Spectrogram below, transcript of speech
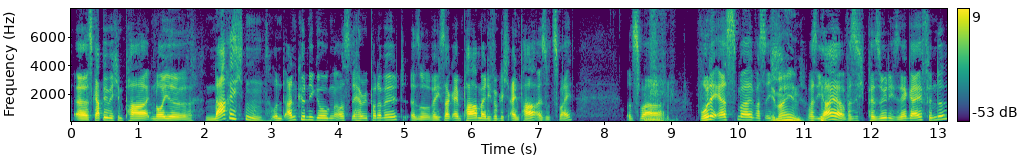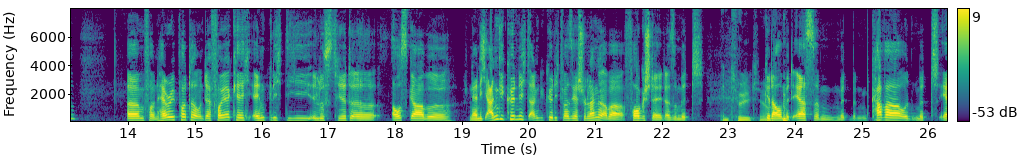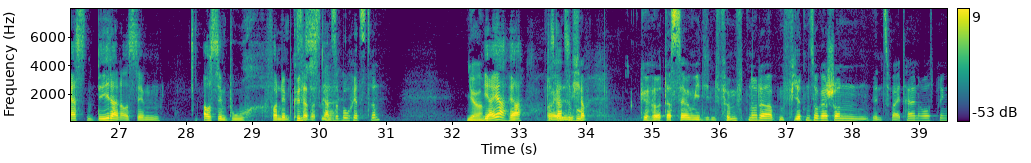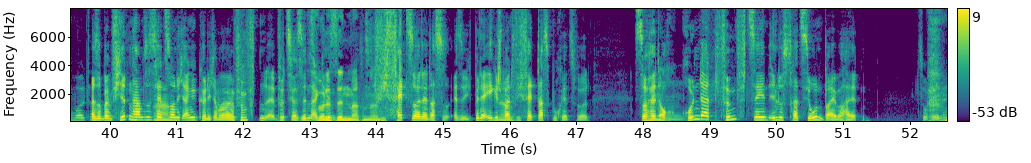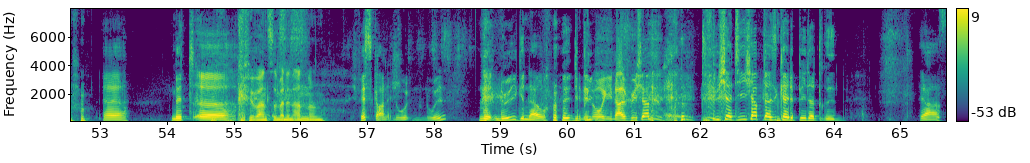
Äh, es gab nämlich ein paar neue Nachrichten und Ankündigungen aus der Harry Potter Welt. Also wenn ich sage ein paar, meine ich wirklich ein paar, also zwei. Und zwar wurde erstmal, was ich, Immerhin. was ja ja, was ich persönlich sehr geil finde, ähm, von Harry Potter und der Feuerkelch endlich die illustrierte Ausgabe, na nicht angekündigt, angekündigt war sie ja schon lange, aber vorgestellt, also mit Enthüllt, ja. genau mit erstem mit, mit einem Cover und mit ersten Bildern aus dem aus dem Buch von dem Ist Künstler. ja das ganze Buch jetzt drin? Ja. Ja, ja, ja, das Weil ganze ich Buch. habe gehört, dass der irgendwie den fünften oder ab dem vierten sogar schon in zwei Teilen rausbringen wollte. Also beim vierten haben sie es jetzt Ah. noch nicht angekündigt, aber beim fünften äh, wird es ja Sinn Das würde ergeben. Sinn machen, ne? Wie fett soll denn das? Also ich bin ja eh gespannt, wie fett das Buch jetzt wird. Es soll halt auch 115 Illustrationen beibehalten. so wenig? Ja, ja. Mit, äh, Wie viel waren es denn bei den anderen? ich weiß gar nicht. null, null? Ne, null, genau. Die, In den Bü Originalbüchern? die Bücher, die ich habe, da sind keine Bilder drin. Ja.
